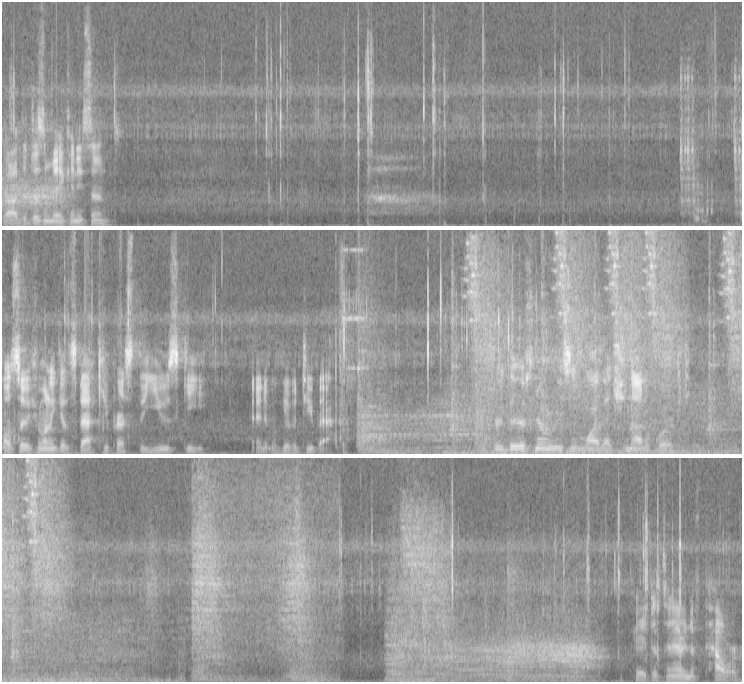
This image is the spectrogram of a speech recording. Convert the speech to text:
God, that doesn't make any sense. Also, if you want to get this back, you press the use key, and it will give it to you back. There's no reason why that should not have worked. Okay, it doesn't have enough power,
